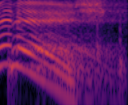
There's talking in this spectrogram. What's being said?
Finish!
